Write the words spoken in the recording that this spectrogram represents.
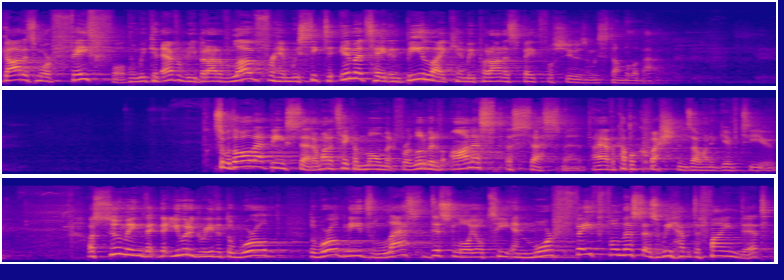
God is more faithful than we could ever be, but out of love for Him, we seek to imitate and be like Him. We put on His faithful shoes and we stumble about. So, with all that being said, I want to take a moment for a little bit of honest assessment. I have a couple questions I want to give to you. Assuming that, that you would agree that the world, the world needs less disloyalty and more faithfulness as we have defined it,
